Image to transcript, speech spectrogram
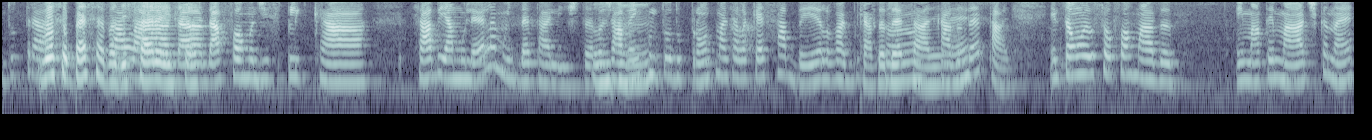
Do trato. Você percebe a falar, diferença? Da, da forma de explicar. Sabe, a mulher ela é muito detalhista. Ela já Uhum. vem com tudo pronto, mas ela quer saber, ela vai buscando Cada detalhe, cada né? detalhe. Então, eu sou formada em matemática, né?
